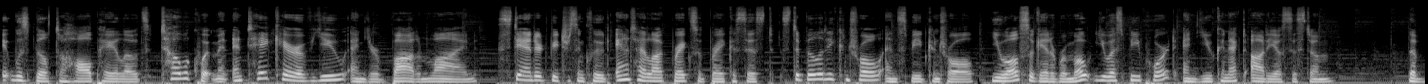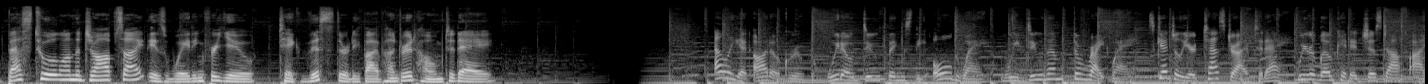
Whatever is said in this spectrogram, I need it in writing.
It was built to haul payloads, tow equipment, and take care of you and your bottom line. Standard features include anti-lock brakes with brake assist, stability control, and speed control. You also get a remote USB port and Uconnect audio system. The best tool on the job site is waiting for you. Take this 3500 home today. Elliott Auto Group. We don't do things the old way, we do them the right way. Schedule your test drive today. We're located just off I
